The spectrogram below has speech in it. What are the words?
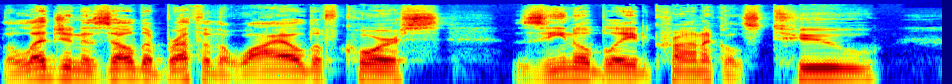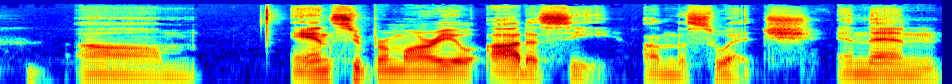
The Legend of Zelda Breath of the Wild, of course, Xenoblade Chronicles 2, um, and Super Mario Odyssey on the Switch. And then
